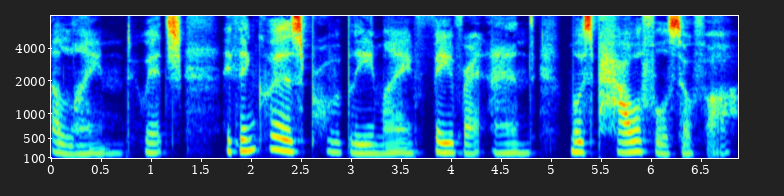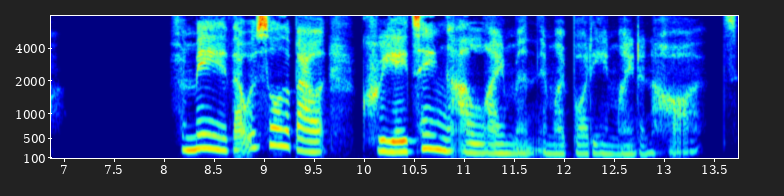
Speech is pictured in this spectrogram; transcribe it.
aligned, which I think was probably my favorite and most powerful so far. For me, that was all about creating alignment in my body, mind, and heart,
